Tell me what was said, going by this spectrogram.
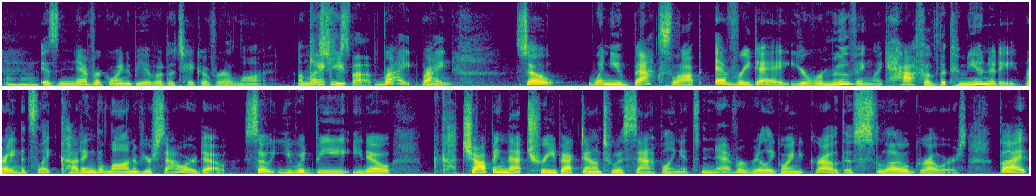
mm-hmm. is never going to be able to take over a lawn unless Can't you keep up. Right, right. Mm-hmm. So when you backslop every day, you're removing like half of the community, right? Mm-hmm. It's like cutting the lawn of your sourdough. So you would be, you know, chopping that tree back down to a sapling. It's never really going to grow, those slow growers. But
